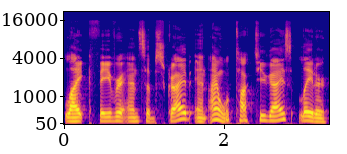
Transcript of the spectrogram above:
Like, favorite, and subscribe, and I will talk to you guys later.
